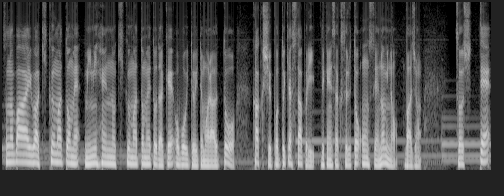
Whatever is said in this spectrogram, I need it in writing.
その場合は聞くまとめ、耳辺の聞くまとめとだけ覚えておいてもらうと、各種ポッドキャストアプリで検索すると音声のみのバージョン。そして、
